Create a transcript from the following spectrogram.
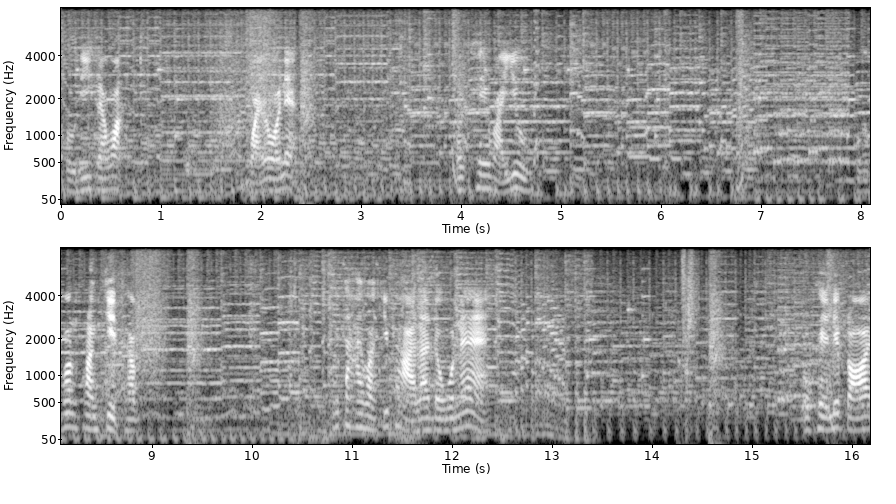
โหนี่อีกแล้วว่ะไหวปะวเนี่ย โอเคไหวอยู่โปเกมอนพลังจิตครับ ไม่ตายว่ะชิบหายละโดนแน่ โอเคเรียบร้อย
